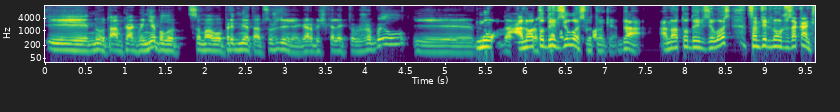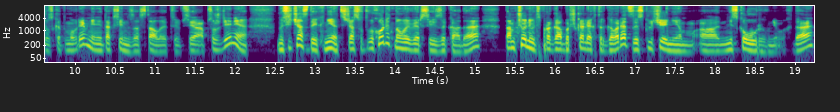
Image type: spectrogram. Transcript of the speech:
И, ну, там как бы не было самого предмета обсуждения. Garbage коллектор уже был, и... Ну, да, оно оттуда и взялось в итоге, да. Оно оттуда и взялось. На самом деле, оно уже заканчивалось к этому времени, не так сильно застало эти все обсуждения, но сейчас-то их нет. Сейчас вот выходит новая версия языка, да, там что-нибудь про garbage коллектор говорят, за исключением э, низкоуровневых, да,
